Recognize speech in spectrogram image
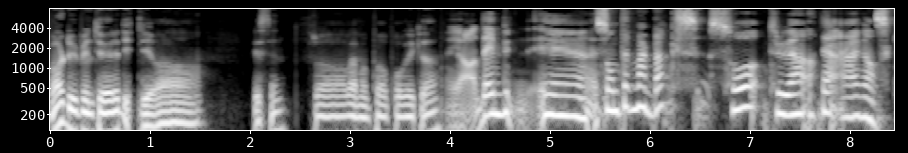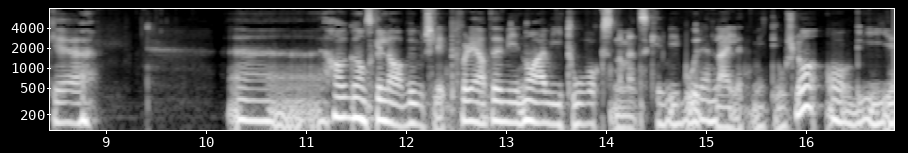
Hva har du begynt å gjøre i ditt liv, da, Kristin? For å være med på å påvirke deg? Ja, det, eh, sånn til hverdags så tror jeg at jeg er ganske eh, Har ganske lave utslipp. fordi at nå er vi to voksne mennesker. Vi bor i en leilighet midt i Oslo, og vi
